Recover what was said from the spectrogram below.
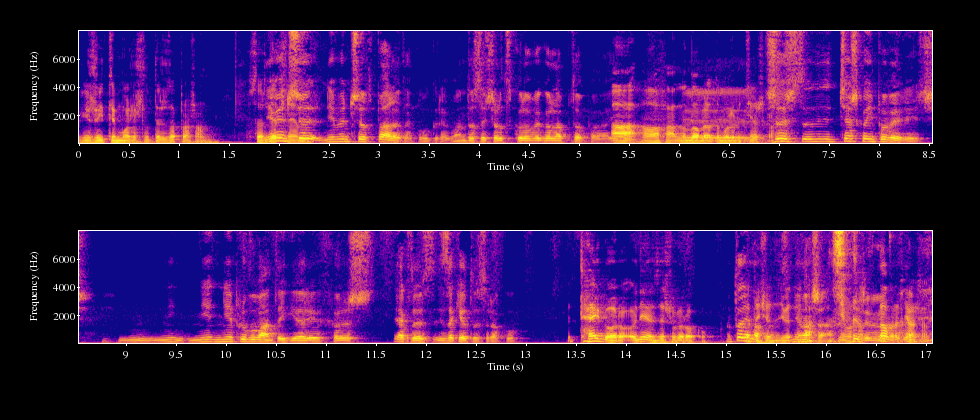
jeżeli Ty możesz, to też zapraszam Nie serdecznie. wiem, czy, nie wiem, czy odpalę taką grę. Mam dosyć oldschoolowego laptopa. i- A, aha, no dobra, to może być ciężko. Przecież to ciężko mi powiedzieć. Nie, nie, nie próbowałem tej gry, chociaż jak to jest, z jakiego to jest roku? Tego, ro- nie, z zeszłego roku. No to nie ma szans, 2019. nie ma szans, Nie ma szans. żeby- Dobra, nie ma szans.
